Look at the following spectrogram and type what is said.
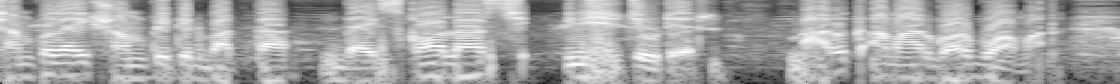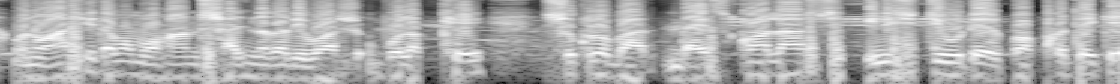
সাম্প্রদায়িক সম্প্রীতির বার্তা দ্য স্কলার্স ইনস্টিটিউটের। ভারত আমার গর্ব আমার। উনআশিতম মহান স্বাধীনতা দিবস উপলক্ষে শুক্রবার দ্য স্কলার্স ইনস্টিটিউটের পক্ষ থেকে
